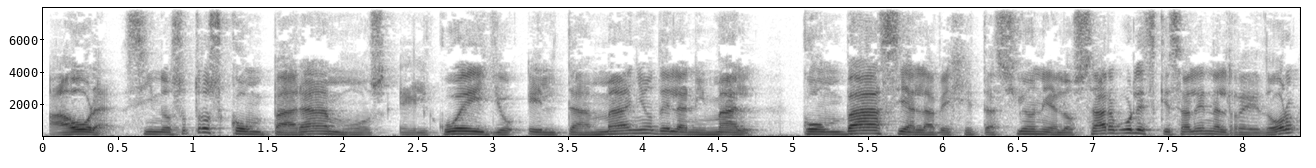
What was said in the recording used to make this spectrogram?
Ahora, si nosotros comparamos el cuello, el tamaño del animal, con base a la vegetación y a los árboles que salen alrededor,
